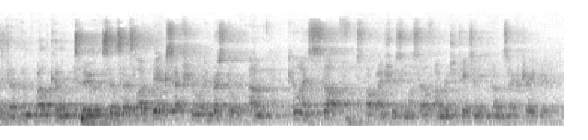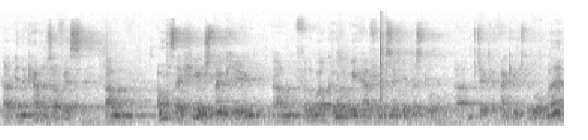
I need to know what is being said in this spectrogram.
ladies and gentlemen. Welcome to Service Live. Be exceptional in Bristol. Um, can I start, start by introducing myself? I'm Richard Heaton, Permanent Secretary uh, in the Cabinet Office. Um, I want to say a huge thank you um, for the welcome that we had from the City of Bristol. Uh, in particular, thank you to the Lord Mayor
